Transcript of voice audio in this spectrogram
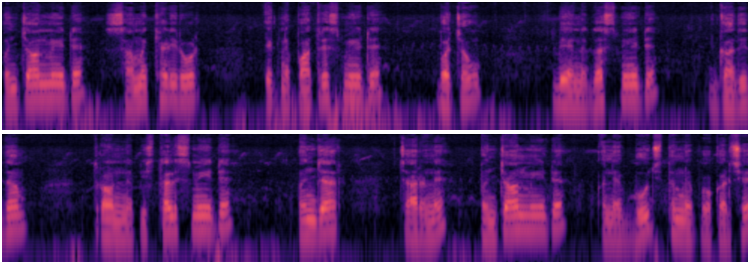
પંચાવન મિનિટે, સામખિયાળી રોડ એકને પાંત્રીસ મિનિટે, ભચાઉ બે ને દસ મિનિટે, ગાંધીધામ ત્રણને પિસ્તાલીસ મિનિટે, અંજાર ચારને પંચાવન મિનિટે અને ભુજ તમને પહોંચાડશે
